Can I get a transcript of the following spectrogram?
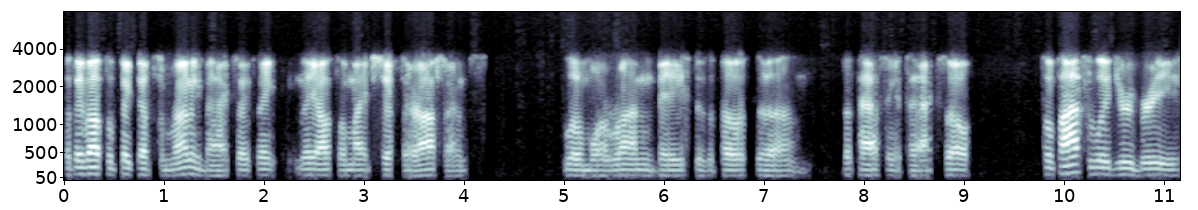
but they've also picked up some running backs. I think they also might shift their offense a little more run based as opposed to um, the passing attack. So, so possibly Drew Brees.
